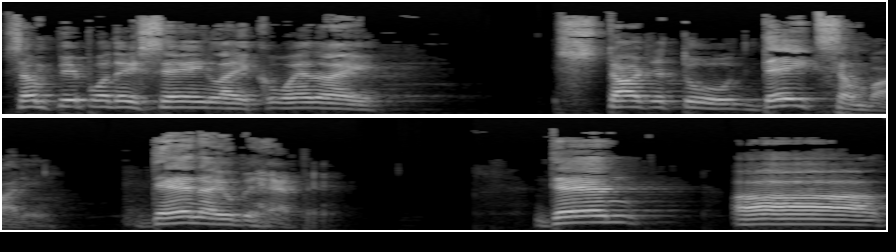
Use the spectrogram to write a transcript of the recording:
Some people they say like when I started to date somebody, then I will be happy. Then uh,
